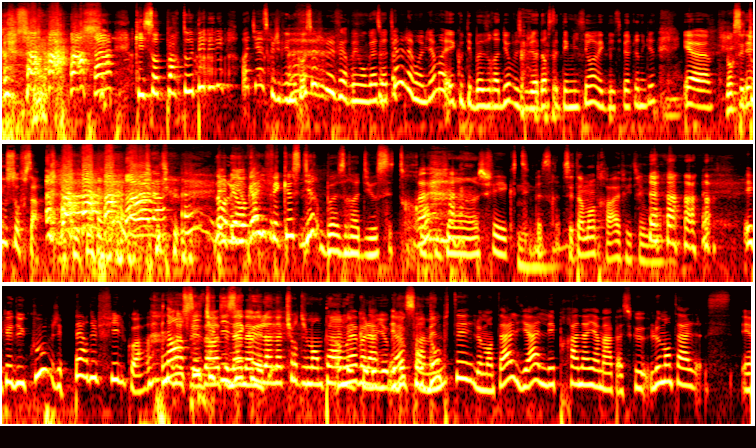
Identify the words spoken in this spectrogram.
qui saute partout. Oh tiens, est-ce que j'ai fait une grosse Je vais faire mon gaz. Tiens, j'aimerais bien moi, écouter Buzz Radio parce que j'adore cette émission avec des super chroniqueuses. Et euh, Donc c'est Et- tout sauf ça. non, Et le en yoga, fait- il fait que se dire Buzz Radio, c'est trop bien. Je fais écouter Buzz Radio. C'est un mantra, effectivement. Et que du coup, j'ai perdu le fil, quoi. Non, si tu disais que mais- la nature du mental Ouais, et que voilà. le yoga, et donc, ça pour amène. dompter le mental, il y a les pranayamas, parce que le mental, c'est- et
